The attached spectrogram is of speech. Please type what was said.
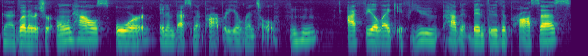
Gotcha. whether it's your own house or mm-hmm. an investment property, a rental. Mm-hmm. I feel like if you haven't been through the process,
